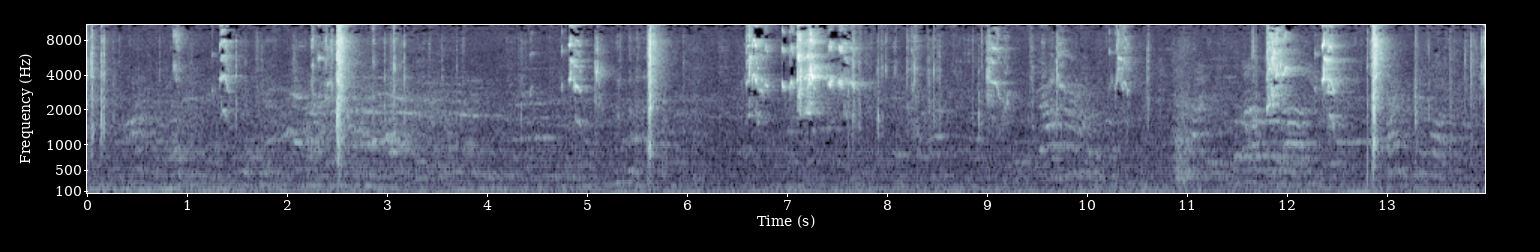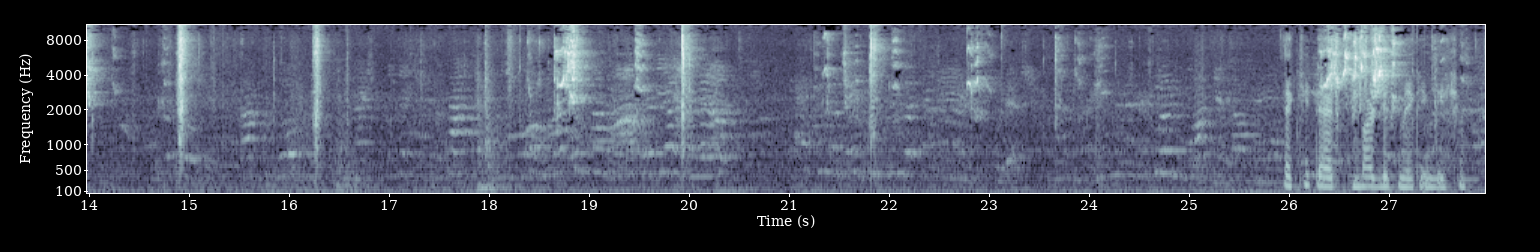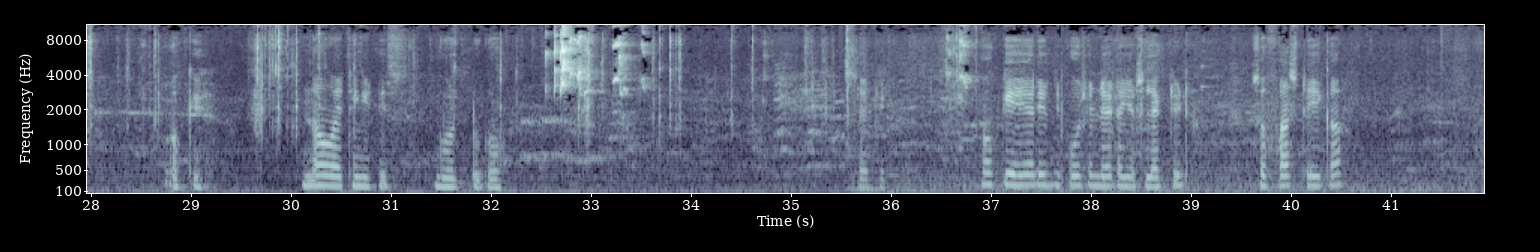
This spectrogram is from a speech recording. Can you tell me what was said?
actually that bird is making issue. Okay. Now I think it is good to go. Set it. Okay here is the portion that I have selected. So first take a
